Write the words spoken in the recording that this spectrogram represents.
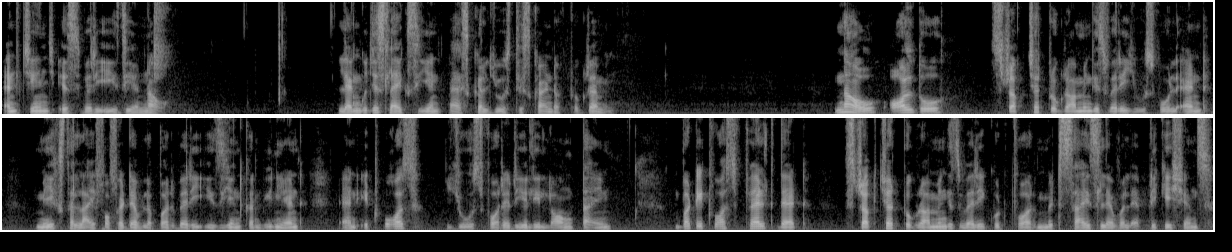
and change is very easier now. Languages like C and Pascal use this kind of programming. Now, although structured programming is very useful and makes the life of a developer very easy and convenient and it was used for a really long time but it was felt that structured programming is very good for mid-size level applications.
